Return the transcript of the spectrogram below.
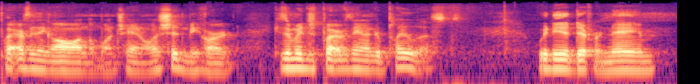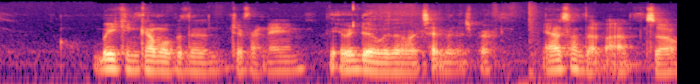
put everything all on the one channel. It shouldn't be hard because then we just put everything under playlists. we need a different name. We can come up with a different name. Yeah, we do it within like ten minutes, bro. Yeah, it's not that bad. So,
